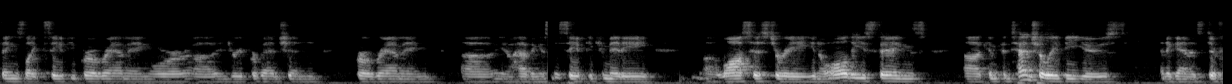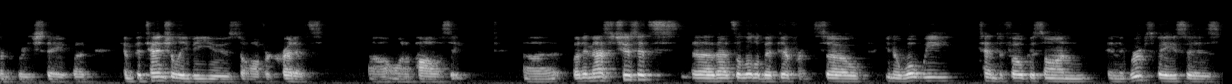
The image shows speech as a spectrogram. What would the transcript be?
things like safety programming or injury prevention programming, you know, having a safety committee, loss history, you know, all these things uh, can potentially be used. And again, it's different for each state, but can potentially be used to offer credits on a policy. but in Massachusetts, that's a little bit different. So, you know, what we tend to focus on in the group space is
